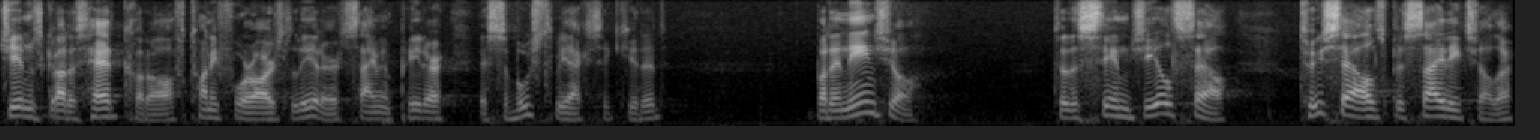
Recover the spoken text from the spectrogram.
James got his head cut off. 24 hours later, Simon Peter is supposed to be executed. But an angel to the same jail cell two cells beside each other.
